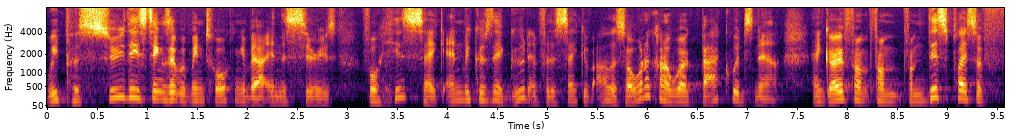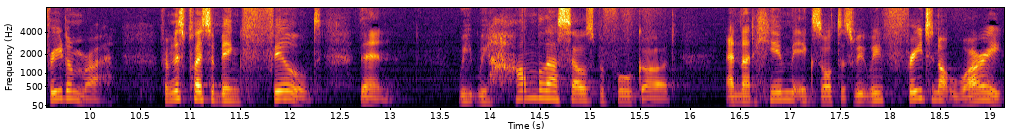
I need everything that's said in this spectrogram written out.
we pursue these things that we've been talking about in this series for His sake and because they're good and for the sake of others. So I want to kind of work backwards now and go from, from, from this place of freedom, right? From this place of being filled, then we, we humble ourselves before God and let Him exalt us. We, we're free to not worry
